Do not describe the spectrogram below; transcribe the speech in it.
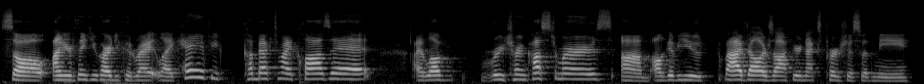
So on your thank you card, you could write like, "Hey, if you come back to my closet, I love return customers. Um, I'll give you five dollars off your next purchase with me.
